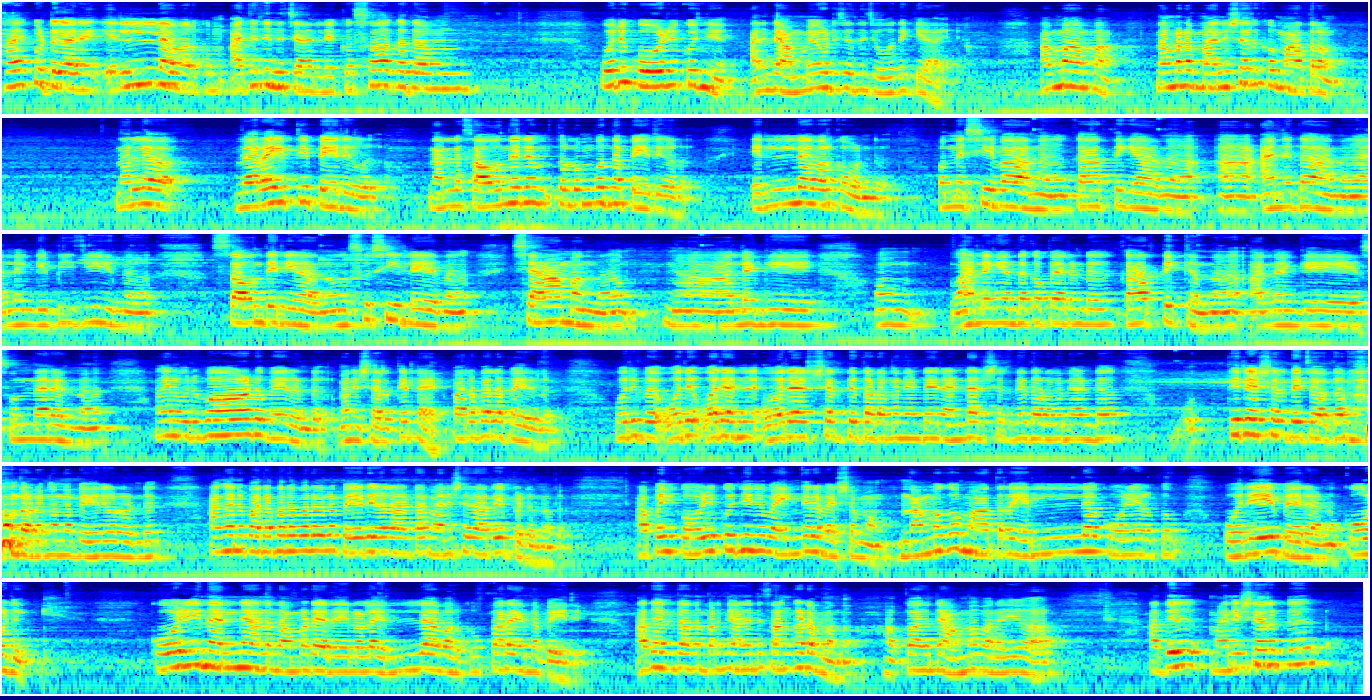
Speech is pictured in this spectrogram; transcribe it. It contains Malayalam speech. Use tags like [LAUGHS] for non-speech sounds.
ഹായ് കൂട്ടുകാരെ എല്ലാവർക്കും അജിതിന്റെ ചാനലിലേക്ക് സ്വാഗതം. ഒരു കോഴിക്കുഞ്ഞ് അതിന്റെ അമ്മയോട് ചെന്ന് ചോദിക്കുകയായി. അമ്മ അമ്മ നമ്മുടെ മനുഷ്യർക്ക് മാത്രം നല്ല വെറൈറ്റി പേരുകൾ നല്ല സൗന്ദര്യം തുളുമ്പുന്ന പേരുകൾ എല്ലാവർക്കും ഉണ്ട്. ഒന്ന് ശിവാന്ന് കാർത്തികാന്ന് അനിതാന്ന് അല്ലെങ്കിൽ ബിജിന്ന് സൗന്ദര്യാന്ന് സുശീലേന്ന് ശ്യാമെന്ന് അല്ലെങ്കിൽ അല്ലെങ്കിൽ എന്തൊക്കെ പേരുണ്ട്? കാർത്തിക് അല്ലെങ്കിൽ സുന്ദരന്ന് അങ്ങനെ ഒരുപാട് പേരുണ്ട് മനുഷ്യർക്ക് അല്ലേ? പല പല പേരുകൾ. ഒരു ഒരു ഒരക്ഷരത്തിൽ തുടങ്ങുന്നുണ്ട് രണ്ടക്ഷരത്തിൽ തുടങ്ങുന്നുണ്ട് ഒത്തിരി അക്ഷരത്തിൽ തുടങ്ങുന്ന പേരുകളുണ്ട്. അങ്ങനെ പല പല പല പല പേരുകളായിട്ടാണ് മനുഷ്യർ അറിയപ്പെടുന്നത് അപ്പോൾ ഈ കോഴിക്കുഞ്ഞിന് ഭയങ്കര വിഷമം. നമുക്ക് മാത്രം എല്ലാ കോഴികൾക്കും ഒരേ പേരാണ് കോഴി. കോഴി തന്നെയാണ് നമ്മുടെ ഇടയിലുള്ള എല്ലാവർക്കും പറയുന്ന പേര്. അതെന്താണെന്ന് പറഞ്ഞ് അതിന് സങ്കടം വന്നു. അപ്പോൾ അതിന്റെ അമ്മ പറയുക അത് മനുഷ്യർക്ക്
